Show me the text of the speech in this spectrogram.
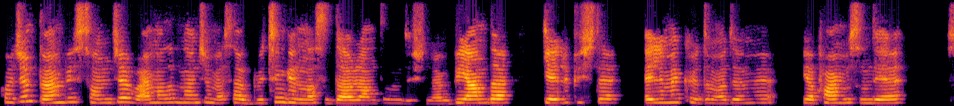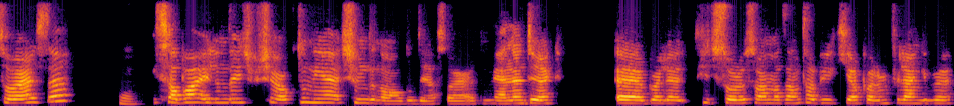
Hocam ben bir sonuca varmadan önce mesela bütün gün nasıl davrandığını düşünüyorum. Bir anda gelip işte elime kırdım ödevimi yapar mısın diye sorarsa Hı. sabah elimde hiçbir şey yoktu. Niye şimdi ne oldu diye sorardım. Yani direkt e, böyle hiç soru sormadan tabii ki yaparım falan gibi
